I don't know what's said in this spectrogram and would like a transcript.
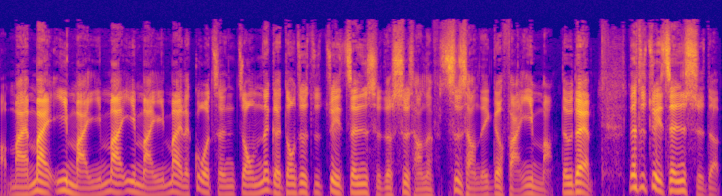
啊，买卖一买一卖一买一卖的过程中，那个东西是最真实的市场的市场的一个反应嘛，对不对？那是最真实的，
